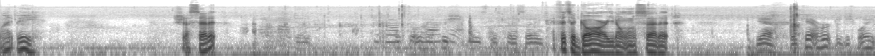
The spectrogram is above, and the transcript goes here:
Might be. Should I set it? If it's a gar, you don't want to set it. Yeah, it can't hurt to just wait.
